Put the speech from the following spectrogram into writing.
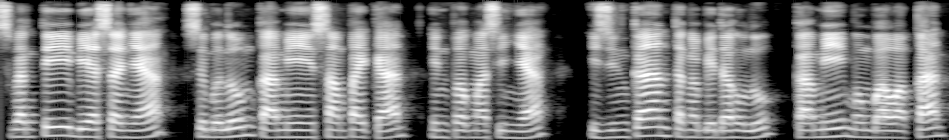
seperti biasanya, sebelum kami sampaikan informasinya, izinkan terlebih dahulu kami membawakan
